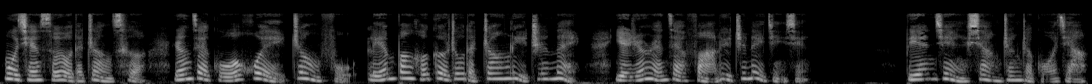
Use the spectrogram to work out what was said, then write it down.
目前所有的政策仍在国会、政府、联邦和各州的张力之内，也仍然在法律之内进行。边境象征着国家，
